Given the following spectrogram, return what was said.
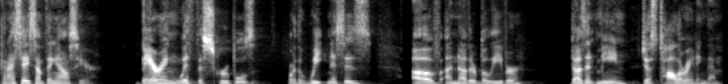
Can I say something else here? Bearing with the scruples or the weaknesses of another believer doesn't mean just tolerating them.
